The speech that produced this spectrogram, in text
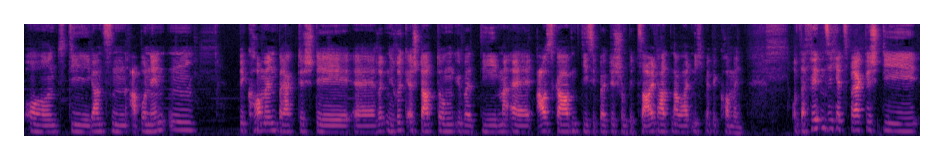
und die ganzen Abonnenten bekommen praktisch die, äh, eine Rückerstattung über die äh, Ausgaben, die sie praktisch schon bezahlt hatten, aber halt nicht mehr bekommen. Und da finden sich jetzt praktisch die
